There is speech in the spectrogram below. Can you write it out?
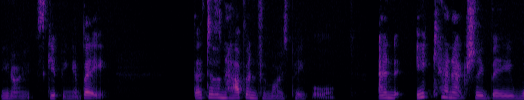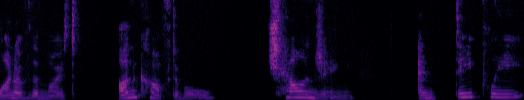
you know, skipping a beat. That doesn't happen for most people. And it can actually be one of the most uncomfortable, challenging, and deeply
